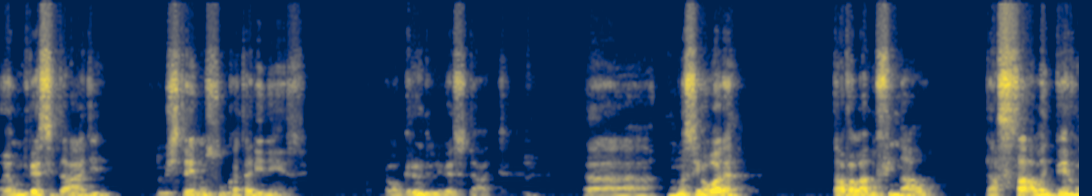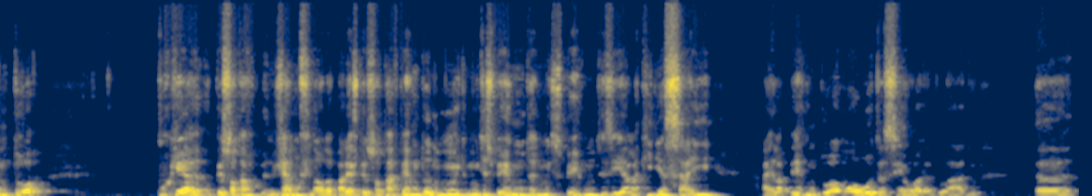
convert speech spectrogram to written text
é a universidade do extremo sul catarinense. É uma grande universidade. Uh, uma senhora estava lá no final da sala e perguntou, porque o pessoal estava, já no final da palestra, o pessoal estava perguntando muito, muitas perguntas, muitas perguntas, e ela queria sair. Aí ela perguntou a uma outra senhora do lado, ah,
